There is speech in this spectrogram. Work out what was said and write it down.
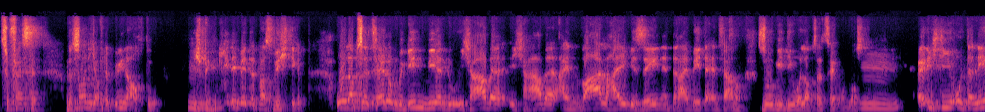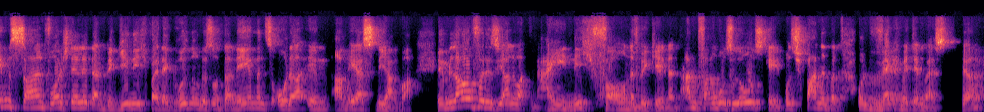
zu fesseln. Und das sollte ich auf der Bühne auch tun. Ich mhm. beginne mit etwas Wichtigem. Urlaubserzählung beginnen wir. Du, ich habe, ich habe ein Walhai gesehen in drei Meter Entfernung. So geht die Urlaubserzählung los. Mhm. Wenn ich die Unternehmenszahlen vorstelle, dann beginne ich bei der Gründung des Unternehmens oder im, am 1. Januar. Im Laufe des Januar, nein, nicht vorne beginnen. Anfangen, wo es losgeht, wo es spannend wird und weg mit dem Rest. Ja?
